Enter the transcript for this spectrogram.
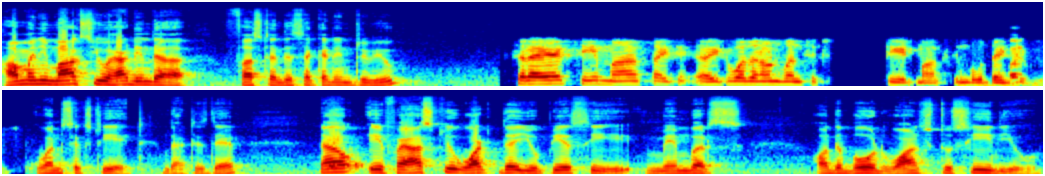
How many marks you had in the first and the second interview? Sir, I had same marks. I think uh, it was around 168 marks in both the interviews. 168, that is there. Now, if I ask you what the UPSC members or the board wants to see in you,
